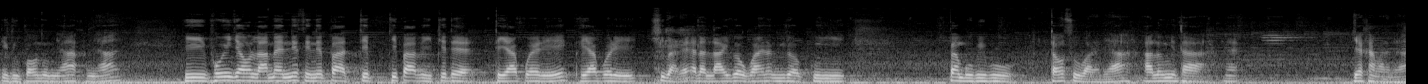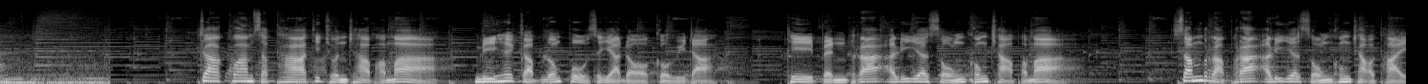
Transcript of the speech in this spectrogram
ပြည်သူပေါင်းတို့များခင်ဗျာ ဒီဘုန်းကြီးเจ้าလာမဲ့နေ့စဉ်နေ့ပတ်တိတိပပြီဖြစ်တဲ့တရားပွဲတွေဖျားပွဲတွေရှိပါတယ်အဲ့ဒါလာပြီးတော့ဝိုင်းပြီးတော့ကူညီပံ့ပိုးပေးဖို့တောင်းဆိုပါတယ်ဗျာအားလုံးမြတ်တာနဲ့ရက်ခံပါတယ်ဗျာ จากความศรัทธาที่ชนชาวพม่า มีให้กับหลวงปู่สยาดอโกวิดา ที่เป็นพระอริยสงฆ์ของชาวพม่าสำหรับพระอริยสงฆ์ของชาวไทย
